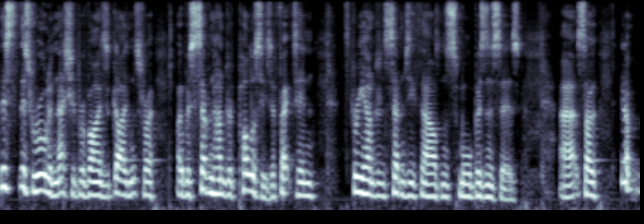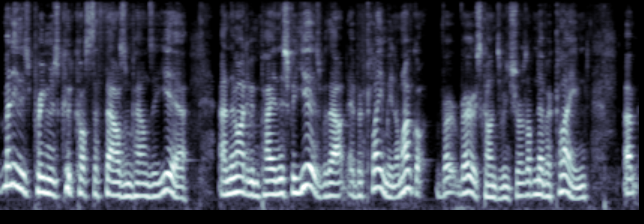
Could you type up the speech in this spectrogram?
this, this ruling actually provides guidance for over 700 policies affecting 370,000 small businesses. Uh, so, you know, many of these premiums could cost £1,000 a year, and they might have been paying this for years without ever claiming. And I've got various kinds of insurance I've never claimed. Um,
